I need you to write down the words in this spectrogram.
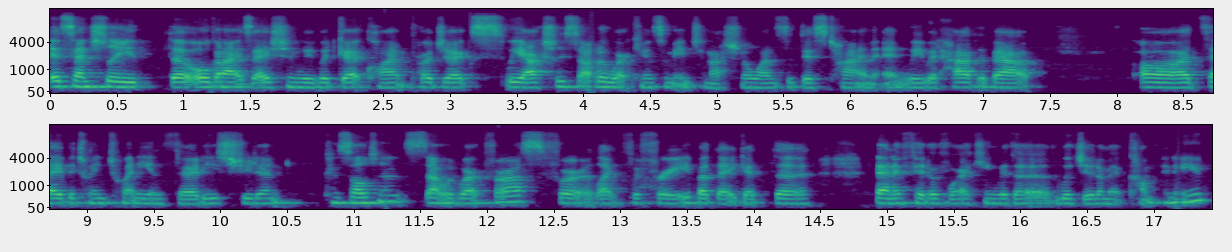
essentially, the organization, we would get client projects. We actually started working on some international ones at this time, and we would have about, uh, I'd say, between 20 and 30 student consultants that would work for us for like for free, but they get the benefit of working with a legitimate company.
